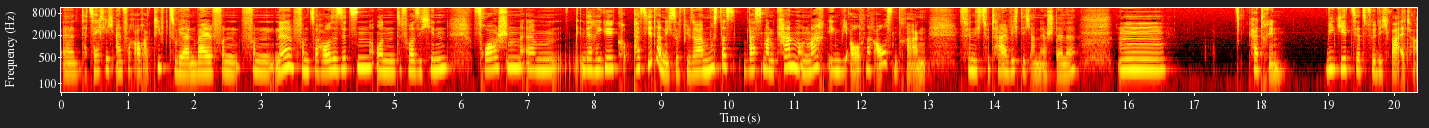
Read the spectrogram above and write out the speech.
äh, tatsächlich einfach auch aktiv zu werden, weil von, von, ne, vom Zuhause sitzen und vor sich hin forschen, ähm, in der Regel passiert da nicht so viel, sondern man muss das, was man kann und macht, irgendwie auch nach außen tragen. Das finde ich total wichtig an der Stelle. Mhm. Katrin, wie geht's jetzt für dich weiter?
